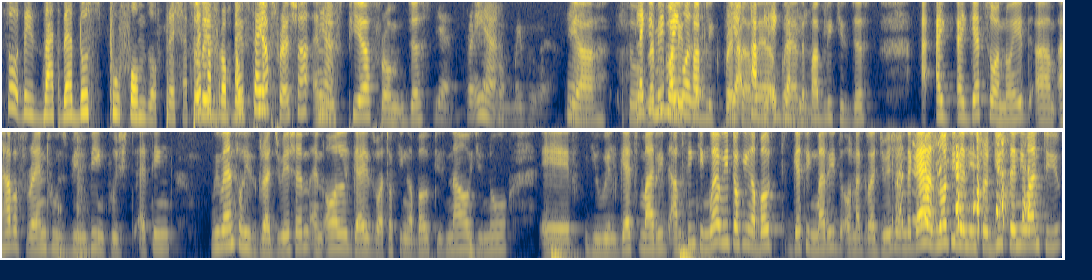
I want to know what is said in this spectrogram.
So there's that. There are those two forms of pressure. So pressure there's, from there's outside. peer pressure and Yeah. there's peer from just yeah. Yeah, pressure Yeah. from everywhere. Yeah. So Like let me call it public yeah, pressure. public, where, where exactly. the public is just. I, I, I get so annoyed. Um, I have a friend who's been being pushed. I think we went for his graduation and all guys were talking about is now you know if you will get married. I'm thinking, why are we talking about getting married on a graduation? The guy has not even introduced anyone to you.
